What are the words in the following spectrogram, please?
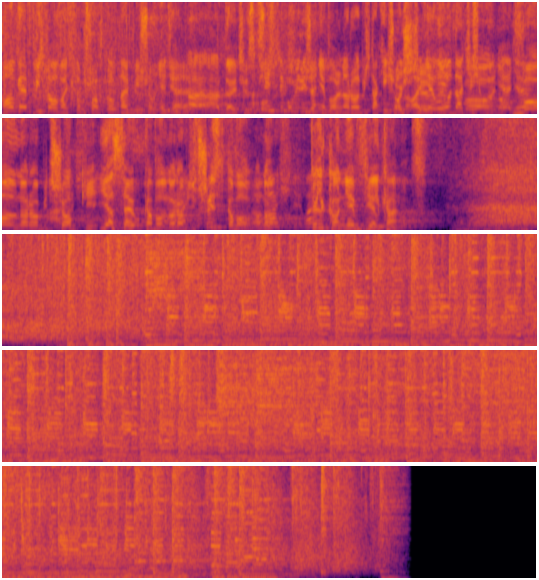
Mogę pisować z tą szopką w najbliższą niedzielę. A, dajcie A spokój. wszyscy mówili, że nie wolno robić takich szopek. Ale nie Kościelny uda ci się. Wolno, nie, nie. wolno robić szopki, jasełka wolno robić, wszystko wolno. No No, właśnie, właśnie. tylko nie w Wielkanoc.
